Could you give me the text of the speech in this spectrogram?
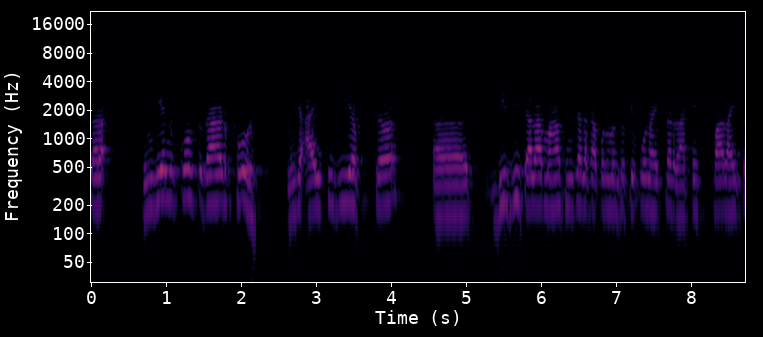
तर इंडियन कोस्ट गार्ड फोर्स म्हणजे आय सी जी एफचं डी जी त्याला महासंचालक आपण म्हणतो ते कोण आहेत तर राकेश पाल आहेत.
